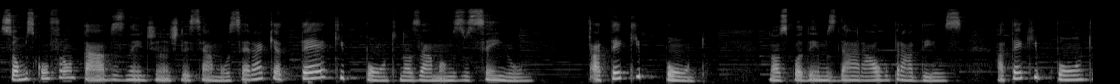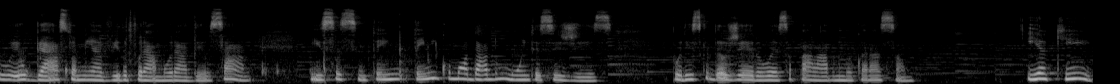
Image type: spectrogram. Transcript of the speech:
somos confrontados né, diante desse amor. Será que até que ponto nós amamos o Senhor? Até que ponto nós podemos dar algo para Deus? Até que ponto eu gasto a minha vida por amor a Deus, sabe? Isso assim tem, tem me incomodado muito esses dias. Por isso que Deus gerou essa palavra no meu coração. E aqui,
